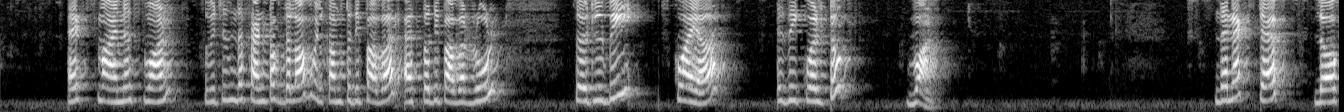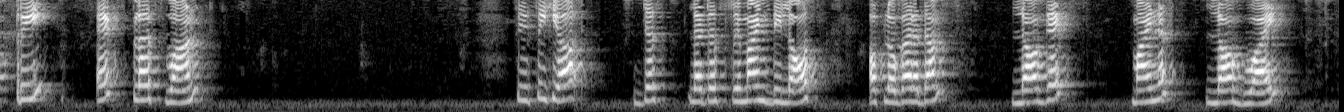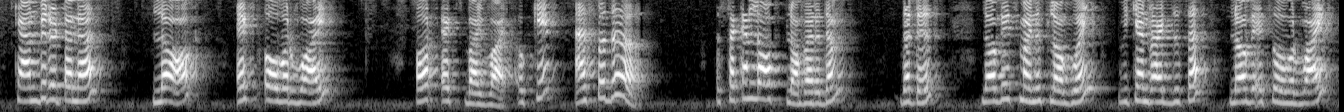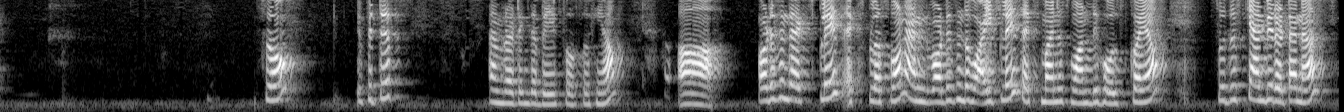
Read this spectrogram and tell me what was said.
x minus 1 so which is in the front of the log will come to the power as per the power rule. So it will be square is equal to 1 the next step log 3 x plus 1 So you see here just let us remind the laws of logarithms log x minus log y can be written as log x over y or x by y okay? As per the, second law of logarithm that is log x minus log y we can write this as log x over y. So if it is i'm writing the base also here. Uh, what is in the x place? X plus 1 and what is in the y place? X minus 1 the whole square. So this can be written as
